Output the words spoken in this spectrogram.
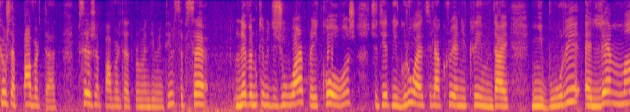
kjo është e pavërtetë. Pse është e pavërtetë për mendimin tim? Sepse neve nuk kemi dëgjuar prej kohësh që të jetë një grua e cila kryen një krim ndaj një burri, e le më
